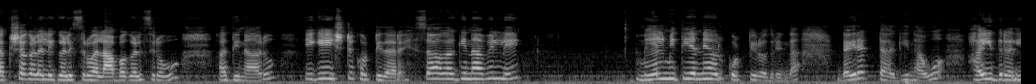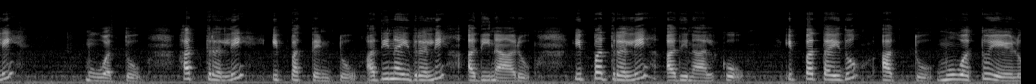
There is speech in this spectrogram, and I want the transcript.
ಲಕ್ಷಗಳಲ್ಲಿ ಗಳಿಸಿರುವ ಲಾಭ ಗಳಿಸಿರೋವು ಹದಿನಾರು. ಹೀಗೆ ಇಷ್ಟು ಕೊಟ್ಟಿದ್ದಾರೆ. ಸೊ ಹಾಗಾಗಿ ನಾವಿಲ್ಲಿ ಮೇಲ್ಮಿತಿಯನ್ನೇ ಅವ್ರು ಕೊಟ್ಟಿರೋದ್ರಿಂದ ಡೈರೆಕ್ಟಾಗಿ ನಾವು ಐದರಲ್ಲಿ ಮೂವತ್ತು, ಹತ್ತರಲ್ಲಿ ಇಪ್ಪತ್ತೆಂಟು, ಹದಿನೈದರಲ್ಲಿ ಹದಿನಾರು, ಇಪ್ಪತ್ತರಲ್ಲಿ ಹದಿನಾಲ್ಕು. ಇಪ್ಪತ್ತೈದು, ಹತ್ತು, ಮೂವತ್ತು, ಏಳು,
